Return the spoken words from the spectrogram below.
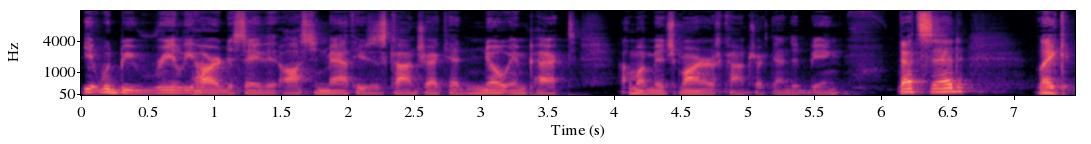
it would be really hard to say that Auston Matthews' contract had no impact on what Mitch Marner's contract ended being. That said, like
